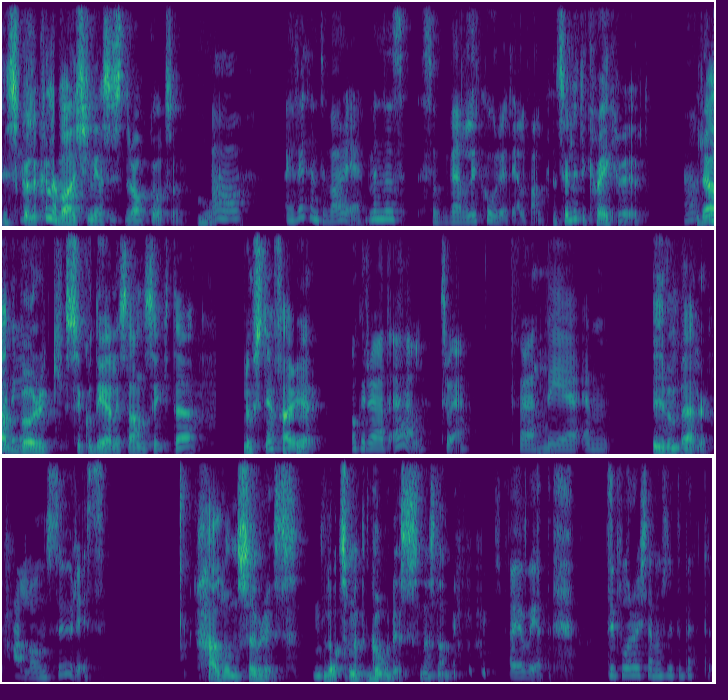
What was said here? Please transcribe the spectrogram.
Det skulle kunna vara en kinesisk drake också. Ja, jag vet inte vad det är. Men den såg väldigt cool ut i alla fall. Det ser lite cray cray ut. Ja, Röd det burk, psykedeliskt ansikte, lustiga färger. Och röd öl, tror jag. För att Mm. det är en Even better. hallonsuris. Hallonsuris. Det låter som ett godis nästan. Ja, jag vet. Det får det att kännas lite bättre.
